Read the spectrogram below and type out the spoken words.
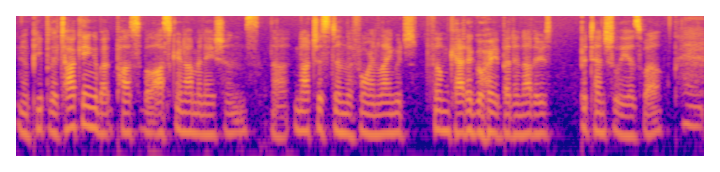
You know, people are talking about possible Oscar nominations, not, not just in the foreign language film category, but in others potentially as well. Right.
